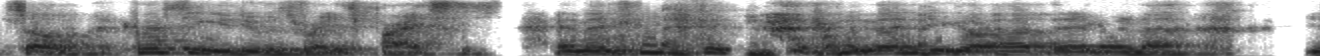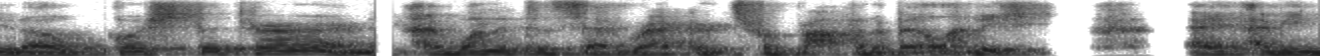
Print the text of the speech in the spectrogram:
So first thing you do is raise prices, and then and then you go out there and uh, you know push the turn. I wanted to set records for profitability. I, I mean,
